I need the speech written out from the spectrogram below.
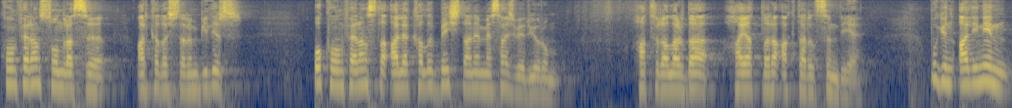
konferans sonrası arkadaşlarım bilir. O konferansla alakalı beş tane mesaj veriyorum. Hatıralarda hayatlara aktarılsın diye. Bugün Ali'nin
